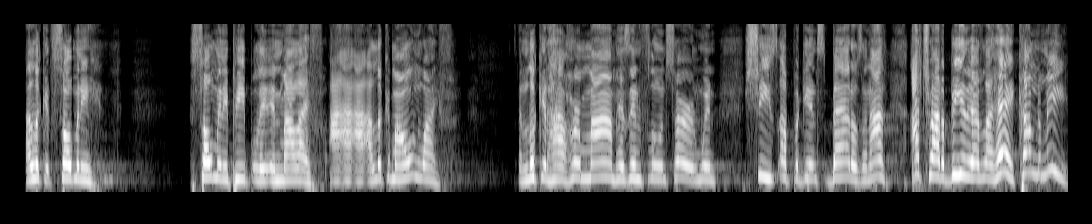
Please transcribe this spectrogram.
I look at so many, so many people in my life. I, I, I look at my own wife and look at how her mom has influenced her. And when she's up against battles, and I, I try to be there, like, hey, come to me.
